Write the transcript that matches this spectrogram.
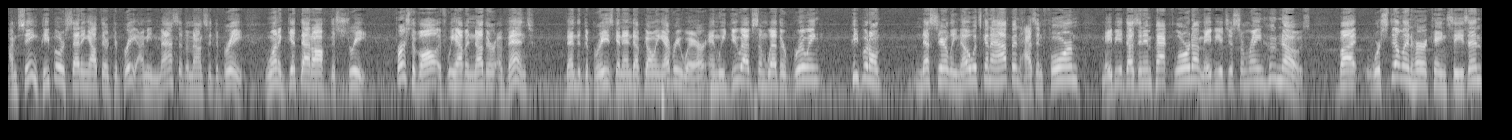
I'm seeing people are setting out their debris. I mean, massive amounts of debris. We want to get that off the street. First of all, if we have another event, then the debris is going to end up going everywhere. And we do have some weather brewing. People don't necessarily know what's going to happen, hasn't formed. Maybe it doesn't impact Florida. Maybe it's just some rain. Who knows? But we're still in hurricane season,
